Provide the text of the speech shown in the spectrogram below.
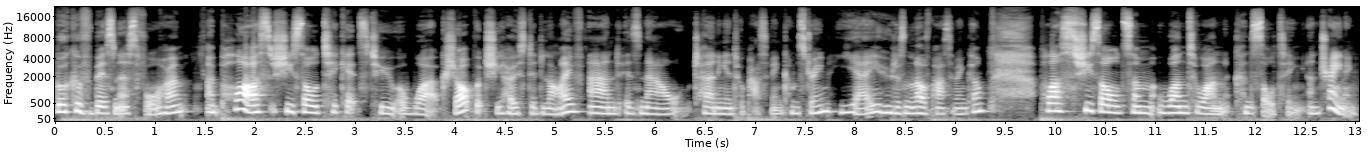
book of business for her. And plus, she sold tickets to a workshop, which she hosted live and is now turning into a passive income stream. Yay, who doesn't love passive income? Plus, she sold some one to one consulting and training.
